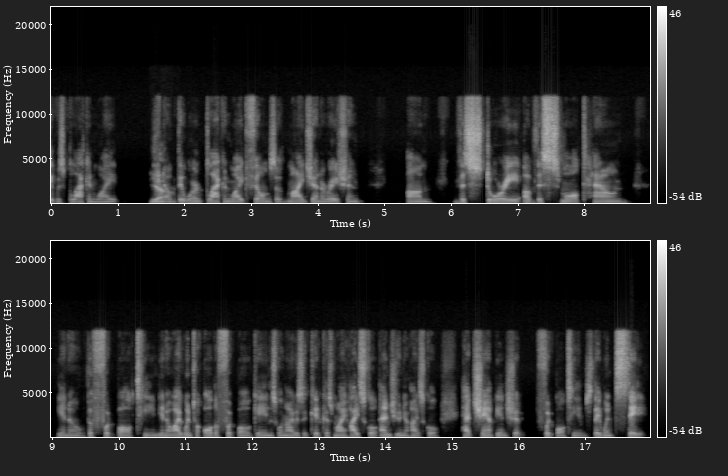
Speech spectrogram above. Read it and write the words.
it was black and white. Yeah. You know, there weren't black and white films of my generation. Um, the story of this small town, you know, the football team. You know, I went to all the football games when I was a kid because my high school and junior high school had championship football teams. They went state.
